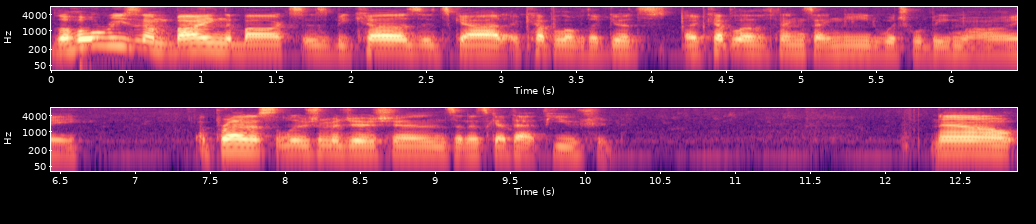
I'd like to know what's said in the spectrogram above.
the whole reason I'm buying the box is because it's got a couple of the goods, a couple of the things I need, which would be my Apprentice Illusion Magicians, and it's got that fusion. Now,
